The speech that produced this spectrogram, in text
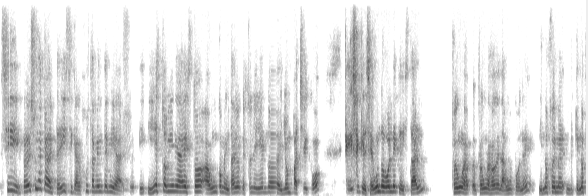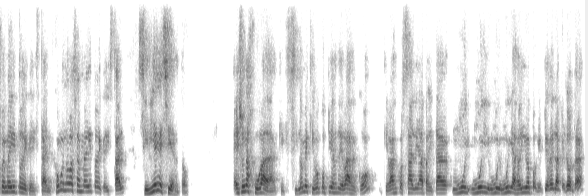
sí, pero es una característica, justamente, mira, y, esto viene a esto, a un comentario que estoy leyendo de John Pacheco, que dice que el segundo gol de Cristal fue un, fue un error de la UPONE y no fue, que no fue mérito de Cristal. ¿Cómo no va a ser mérito de Cristal? Si bien es cierto, es una jugada que, si no me equivoco, pierde Barco, que Barco sale a apretar muy, muy, muy, muy arriba porque pierde la pelota.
